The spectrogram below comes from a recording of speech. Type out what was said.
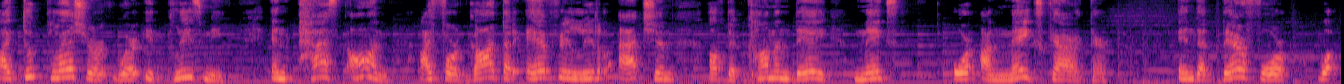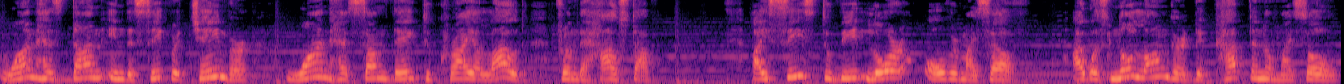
I took pleasure where it pleased me and passed on. I forgot that every little action of the common day makes or unmakes character, and that therefore what one has done in the secret chamber, one has some day to cry aloud from the housetop. I ceased to be lord over myself. I was no longer the captain of my soul,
